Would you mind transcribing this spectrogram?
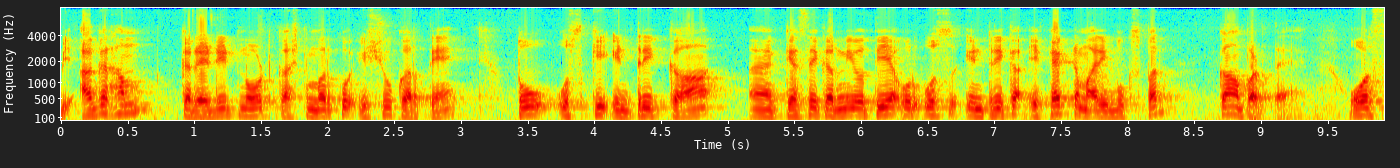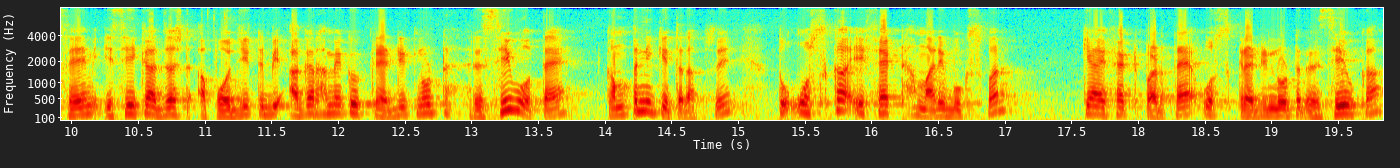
भी, अगर हम क्रेडिट नोट कस्टमर को इशू करते हैं तो उसकी एंट्री कहाँ कैसे करनी होती है और उस एंट्री का इफ़ेक्ट हमारी बुक्स पर कहाँ पड़ता है। और सेम इसी का जस्ट अपोजिट भी, अगर हमें कोई क्रेडिट नोट रिसीव होता है कंपनी की तरफ़ से तो उसका इफ़ेक्ट हमारी बुक्स पर क्या इफ़ेक्ट पड़ता है, उस क्रेडिट नोट रिसीव का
